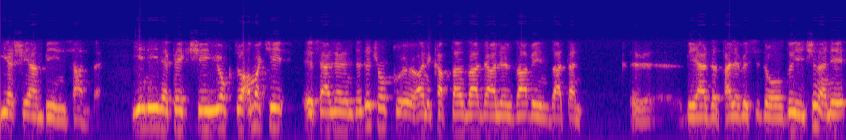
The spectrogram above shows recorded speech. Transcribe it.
yaşayan bir insandı. Yeniyle pek şey yoktu ama ki eserlerinde de çok e, hani Kaptanzade Ali Rıza Bey'in zaten e, bir yerde talebesi de olduğu için hani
